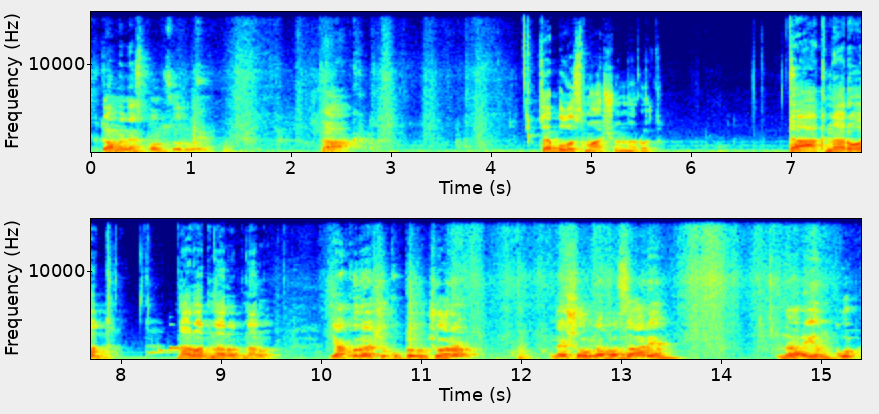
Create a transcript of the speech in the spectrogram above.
хто мене спонсорує. Так. Це було смачно, народ. Так, народ. Народ, народ, народ. Я, коротше, купив вчора, знайшов на базарі на ринку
